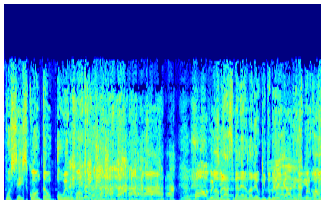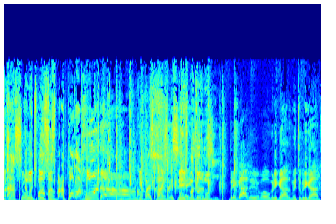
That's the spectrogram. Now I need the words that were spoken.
vocês contam ou eu conto? Bom, um abraço, galera, valeu, muito obrigado. Obrigado, querido. pelo convite, Um abraço. estamos à disposição. Palmas para Paulo Arruda, que faz parte Valeu. desse Beijo pra todo mundo. Obrigado, irmão. Obrigado, muito obrigado.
